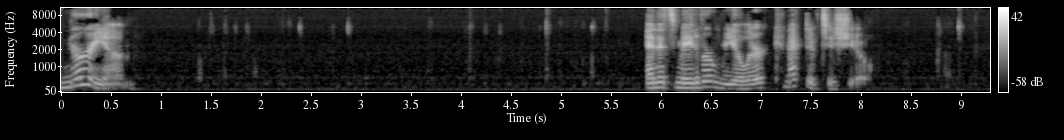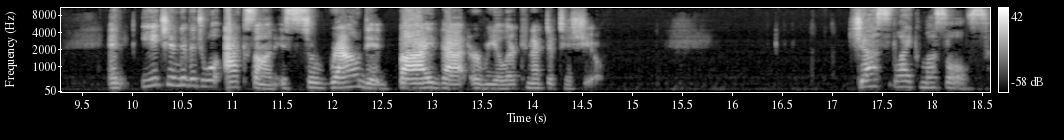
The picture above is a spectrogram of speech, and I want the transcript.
neurium. And it's made of a areolar connective tissue. And each individual axon is surrounded by that areolar connective tissue. Just like muscles,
